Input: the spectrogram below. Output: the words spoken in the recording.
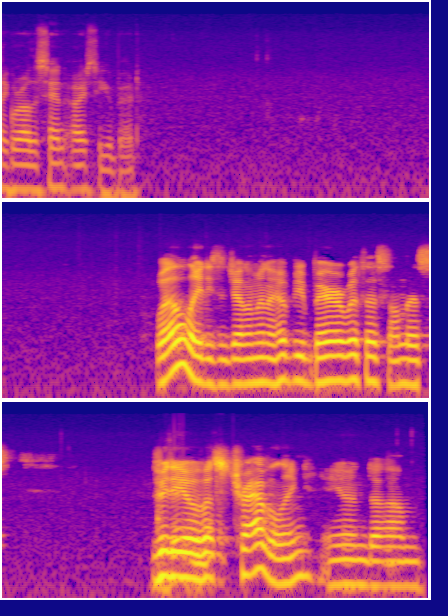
Like where all the sand. I see your bed. Well, ladies and gentlemen, I hope you bear with us on this video of us traveling, and um,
